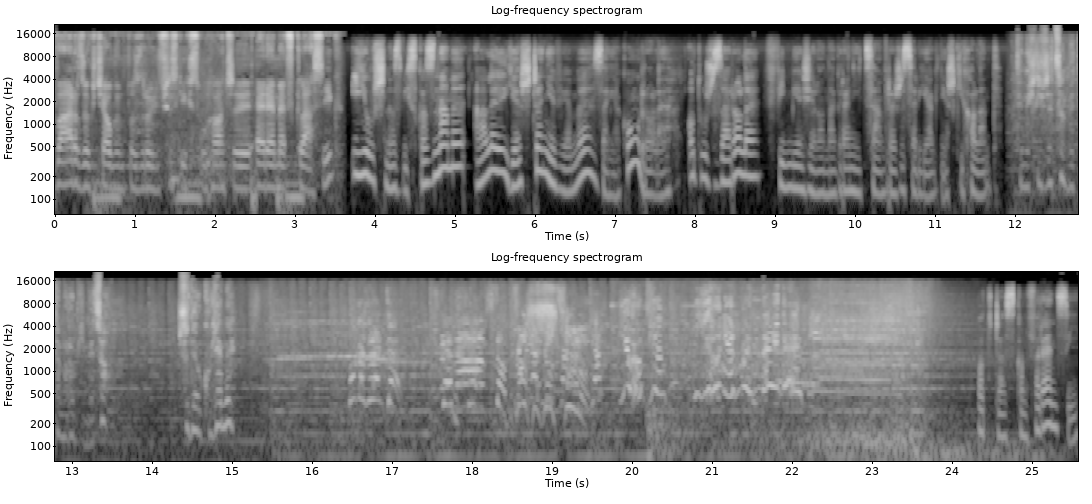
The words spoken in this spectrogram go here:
Bardzo chciałbym pozdrowić wszystkich słuchaczy RMF Classic. I już nazwisko znamy, ale jeszcze nie wiemy za jaką rolę. Otóż za rolę w filmie Zielona Granica w reżyserii Agnieszki Holland. Ty myślisz, że co my tam robimy, co? Szydełkujemy? Pokaż ręce! Stop, stop, stop! Proszę się odsunąć! European Union, we made it! Podczas konferencji,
